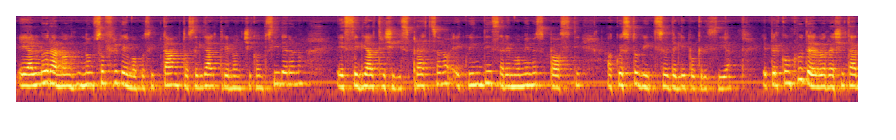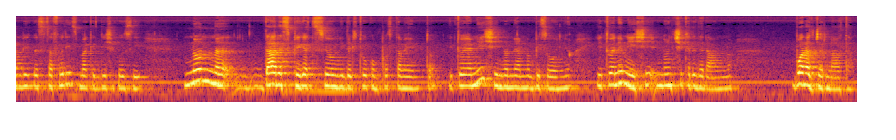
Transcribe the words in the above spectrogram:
e allora non, non soffriremo così tanto se gli altri non ci considerano e se gli altri ci disprezzano e quindi saremo meno esposti a questo vizio dell'ipocrisia. E per concludere vorrei citarvi questo aforisma che dice così, non dare spiegazioni del tuo comportamento, i tuoi amici non ne hanno bisogno, i tuoi nemici non ci crederanno. Buona giornata.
